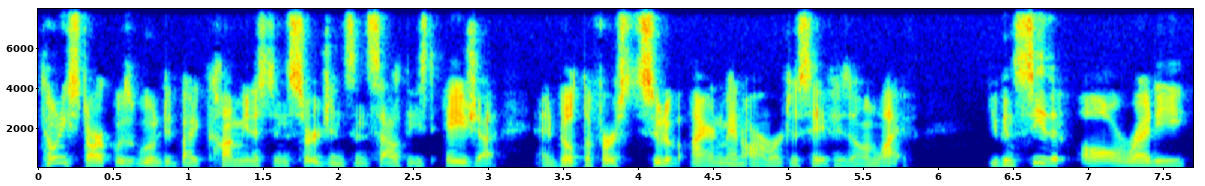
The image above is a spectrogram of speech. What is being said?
Tony Stark was wounded by communist insurgents in Southeast Asia and built the first suit of Iron Man armor to save his own life. You can see that already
